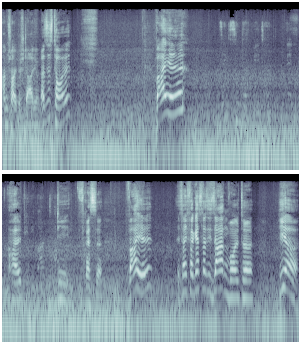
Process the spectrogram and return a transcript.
am Schaltestadion. Das ist toll. Weil. Halt die Fresse. Weil. Jetzt habe ich vergessen, was ich sagen wollte. Hier,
